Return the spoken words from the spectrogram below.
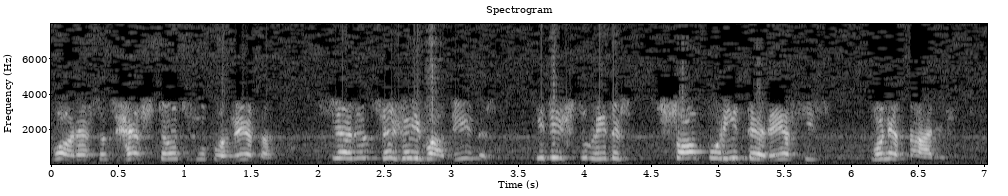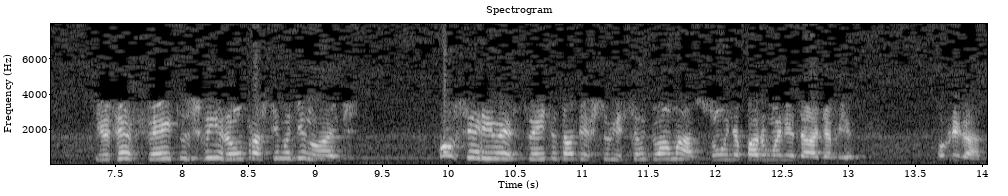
florestas restantes no planeta sejam, sejam invadidas e destruídas só por interesses monetários. E os efeitos virão para cima de nós. Qual seria o efeito da destruição da Amazônia para a humanidade, amigo? Obrigado.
